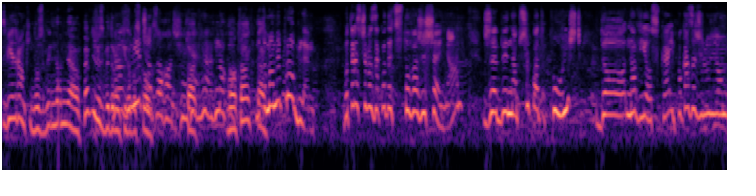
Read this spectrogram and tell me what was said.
Z Biedronki. No, zbi- no nie, pewnie, że z Biedronki. no bo Rozumiecie o skąd? co chodzi? Tak. No, No tak, no tak. to mamy problem. Bo teraz trzeba zakładać stowarzyszenia, żeby na przykład pójść do, na wioskę i pokazać ludziom,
